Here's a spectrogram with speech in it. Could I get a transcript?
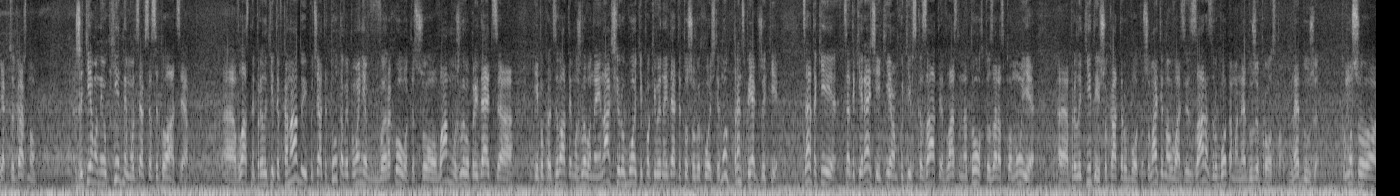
як це кажемо, життєво необхідним, оця вся ситуація. Е, Власне, прилетіти в Канаду і почати тут, а ви повинні враховувати, що вам можливо прийдеться і попрацювати, можливо, на інакшій роботі, поки ви знайдете те, що ви хочете. Ну, в принципі, як в житті. Це такі, це такі речі, які я вам хотів сказати, власне, на того, хто зараз планує е, прилетіти і шукати роботу. Що майте на увазі, зараз робота мене дуже просто, не дуже. Тому що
